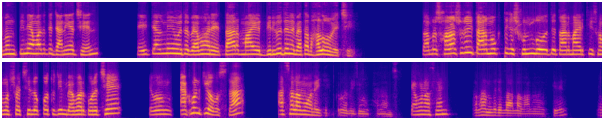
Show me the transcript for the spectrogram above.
এবং তিনি আমাদেরকে জানিয়েছেন এই তেল নিয়মিত ব্যবহারে তার মায়ের দীর্ঘদিনের ব্যথা ভালো হয়েছে। তো আমরা সরাসরি তার মুখ থেকে শুনব যে তার মায়ের কি সমস্যা ছিল কতদিন ব্যবহার করেছে এবং এখন কি অবস্থা। আসসালামু আলাইকুম। কেমন আছেন? আলহামদুলিল্লাহ আল্লাহ ভালো আছে। তো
